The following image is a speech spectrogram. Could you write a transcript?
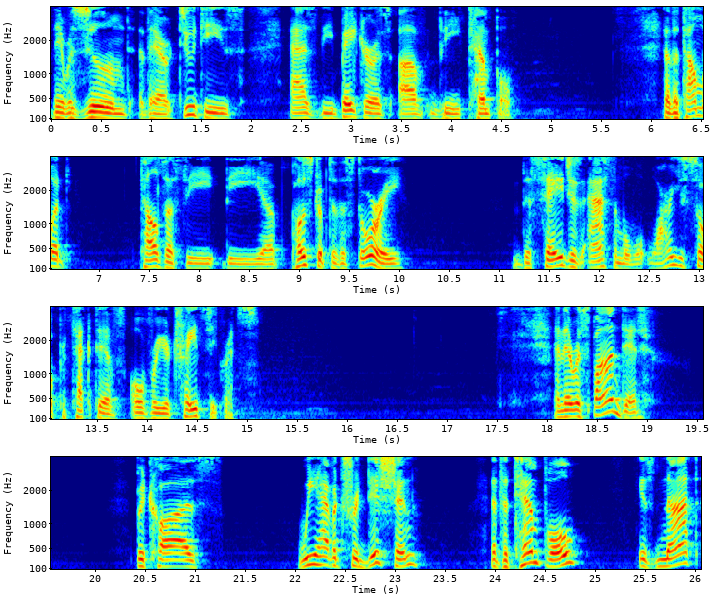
they resumed their duties as the bakers of the temple. Now the Talmud tells us the, the uh, postscript of the story. The sages asked them, well, why are you so protective over your trade secrets? And they responded, because we have a tradition that the temple is not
